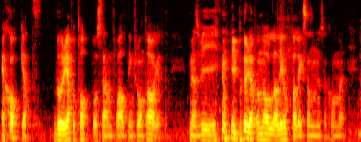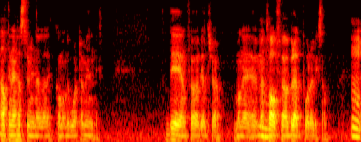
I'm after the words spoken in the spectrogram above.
en chock att börja på topp och sen få allting fråntaget. Medan vi, vi börjar på noll allihopa liksom nu som kommer, antingen hösttermin eller kommande vårtermin. Liksom. Det är en fördel tror jag. Man är mentalt förberedd på det liksom. Mm.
